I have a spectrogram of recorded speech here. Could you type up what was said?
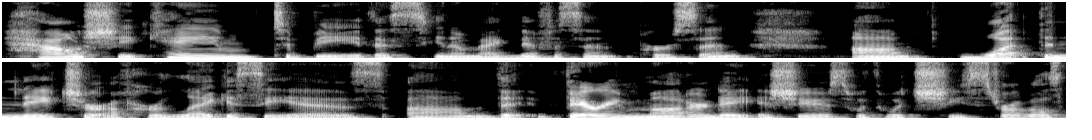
how she came to be this, you know, magnificent person um, what the nature of her legacy is, um, the very modern day issues with which she struggles.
